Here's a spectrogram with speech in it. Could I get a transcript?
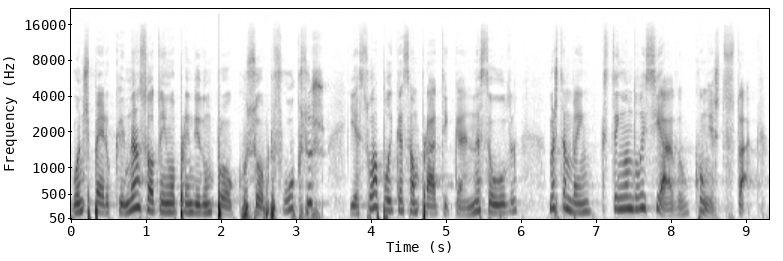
onde espero que não só tenham aprendido um pouco sobre fluxos e a sua aplicação prática na saúde, mas também que se tenham deliciado com este sotaque.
